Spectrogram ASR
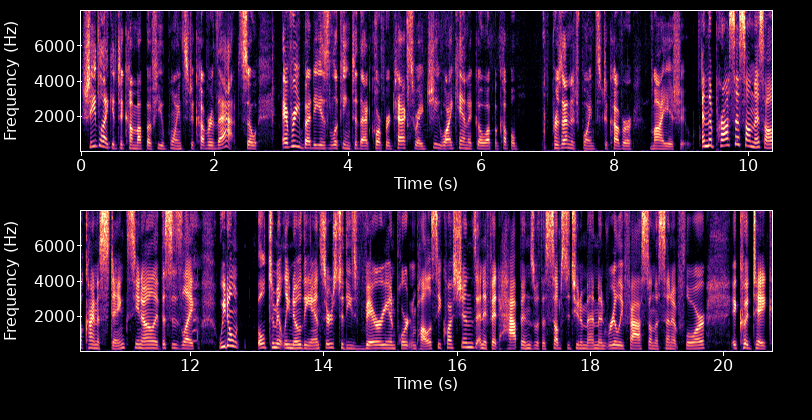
She'd like it to come up a few points to cover that. So everybody is looking to that corporate tax rate. Gee, why can't it go up a couple percentage points to cover my issue? And the process on this all kind of stinks, you know, like this is like we don't ultimately know the answers to these very important policy questions. And if it happens with a substitute amendment really fast on the Senate floor, it could take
